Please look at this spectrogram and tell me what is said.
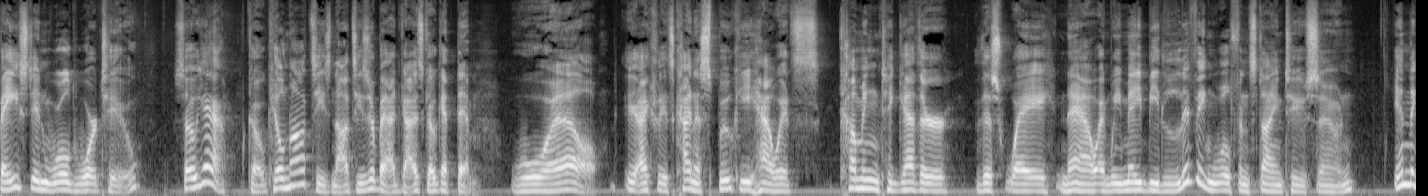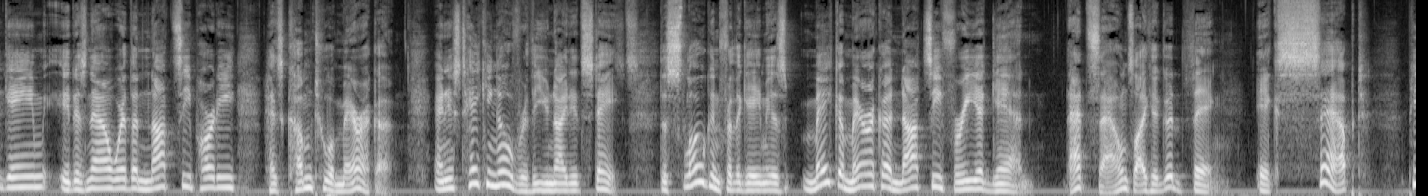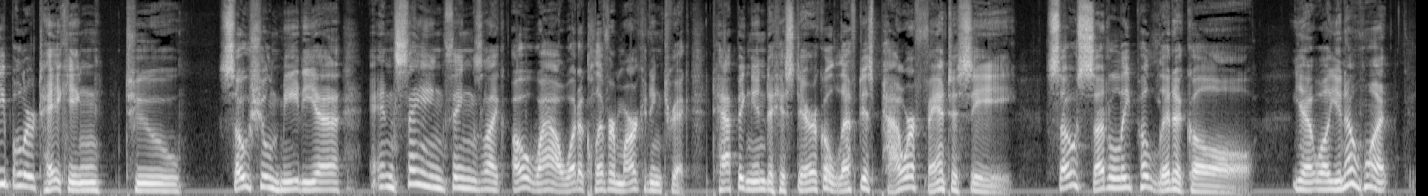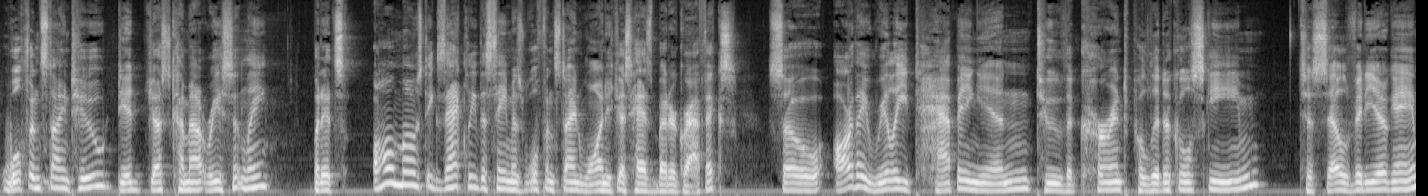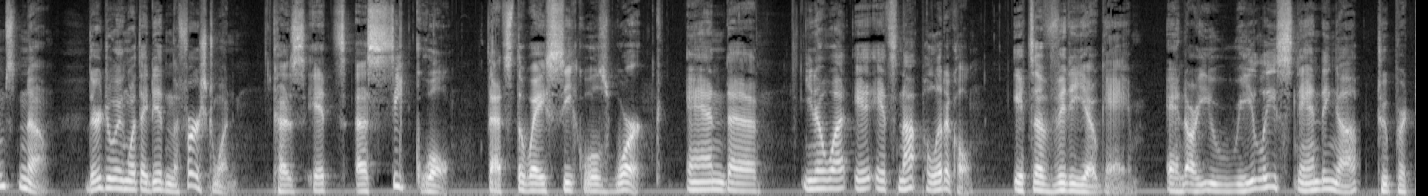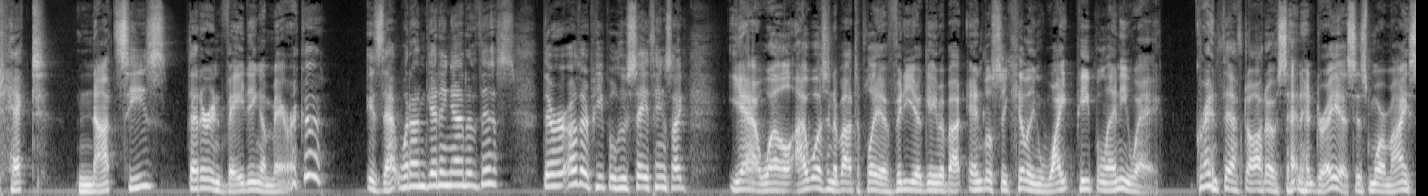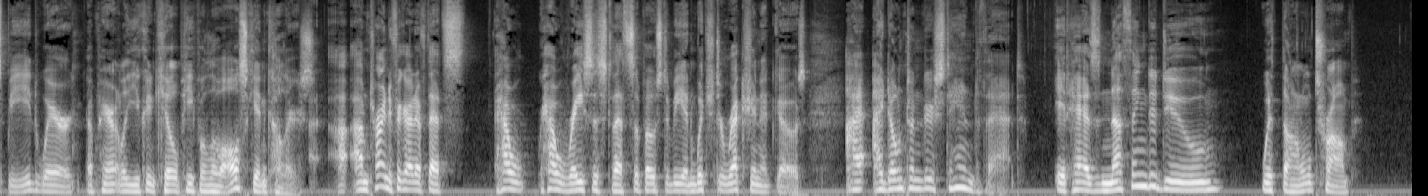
based in World War II. So, yeah, go kill Nazis. Nazis are bad guys. Go get them. Well, actually, it's kind of spooky how it's coming together this way now, and we may be living Wolfenstein 2 soon. In the game, it is now where the Nazi Party has come to America and is taking over the United States. The slogan for the game is Make America Nazi Free Again. That sounds like a good thing. Except people are taking to social media and saying things like, oh wow, what a clever marketing trick, tapping into hysterical leftist power fantasy. So subtly political. Yeah, well, you know what? Wolfenstein 2 did just come out recently, but it's almost exactly the same as Wolfenstein 1, it just has better graphics. So, are they really tapping into the current political scheme to sell video games? No. They're doing what they did in the first one because it's a sequel. That's the way sequels work. And uh, you know what? It, it's not political, it's a video game. And are you really standing up to protect Nazis that are invading America? Is that what I'm getting out of this? There are other people who say things like, Yeah, well, I wasn't about to play a video game about endlessly killing white people anyway. Grand Theft Auto San Andreas is more my speed, where apparently you can kill people of all skin colors. I- I'm trying to figure out if that's how how racist that's supposed to be and which direction it goes. I, I don't understand that. It has nothing to do with Donald Trump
